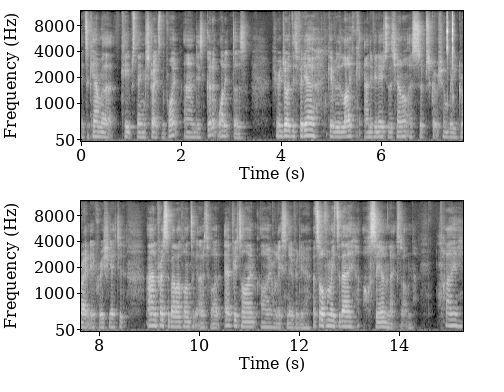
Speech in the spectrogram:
It's a camera that keeps things straight to the point and is good at what it does. If you enjoyed this video, give it a like, and if you're new to the channel, a subscription would be greatly appreciated. And press the bell icon to get notified every time I release a new video. That's all from me today. I'll see you on the next one. Bye.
